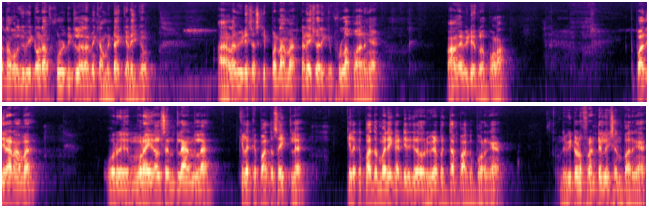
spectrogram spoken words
தான் உங்களுக்கு வீட்டோட ஃபுல் டீட்டெயில் எல்லாமே கம்ப்ளீட்டாக கிடைக்கும். அதனால் வீடியோஸை ஸ்கிப் பண்ணாமல் கடைசி வரைக்கும் ஃபுல்லாக பாருங்கள் வாங்க வீடியோக்குள்ளே போகலாம் இப்போ பார்த்தீங்கன்னா நாம் ஒரு மூணைகால் சென்ட் லேண்டில் கிழக்கு பார்த்த சைட்டில் கிழக்கு பார்த்த மாதிரியே கட்டியிருக்கிற ஒரு வீடை பற்றி தான் பார்க்க போகிறேங்க இந்த வீட்டோட ஃப்ரண்ட் எலிவேஷன் பாருங்கள்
